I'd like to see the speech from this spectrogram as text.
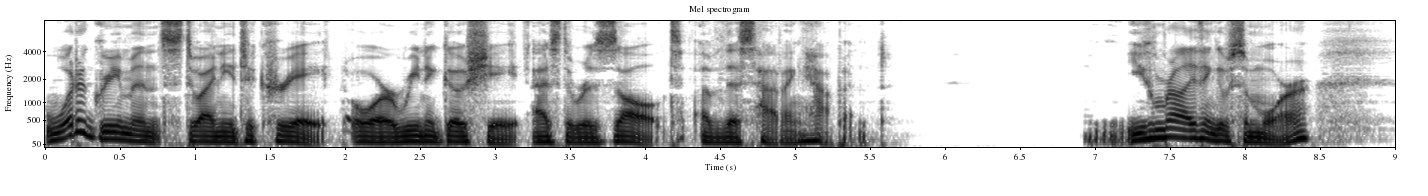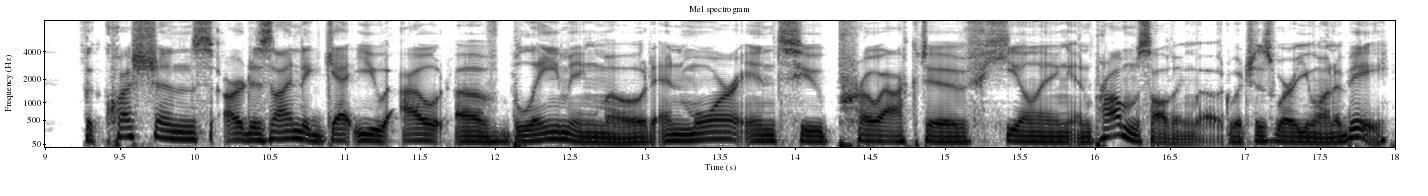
what agreements do I need to create or renegotiate as the result of this having happened? You can probably think of some more. The questions are designed to get you out of blaming mode and more into proactive healing and problem solving mode, which is where you want to be.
